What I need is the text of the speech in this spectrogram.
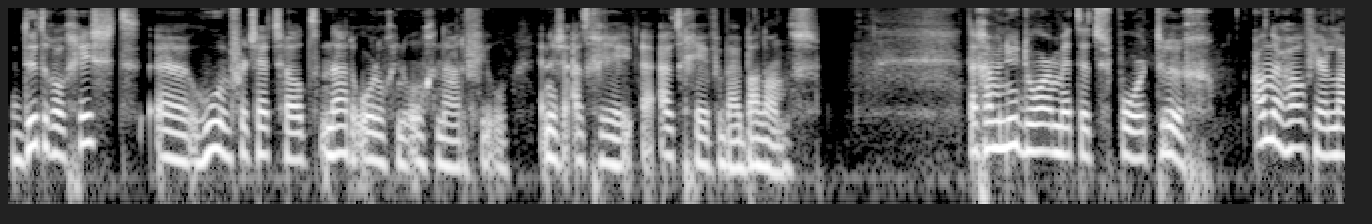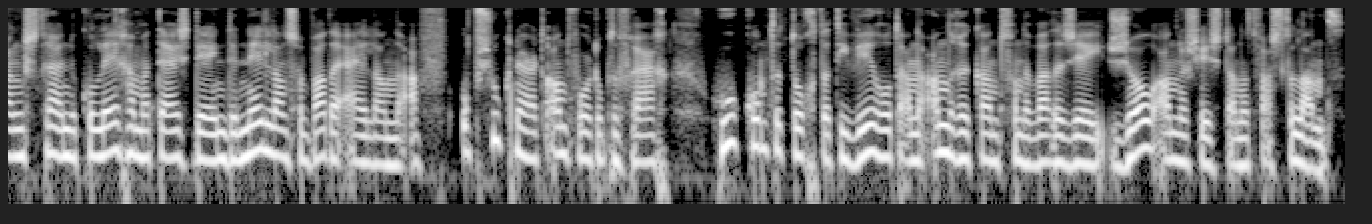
De Drogist. Uh, hoe een verzetsheld na de oorlog in de ongenade viel. En is uitgegeven bij Balans. Dan gaan we nu door met het spoor terug. Anderhalf jaar lang struinde collega Matthijs Deen de Nederlandse Waddeneilanden af... op zoek naar het antwoord op de vraag... hoe komt het toch dat die wereld aan de andere kant van de Waddenzee... zo anders is dan het vasteland?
